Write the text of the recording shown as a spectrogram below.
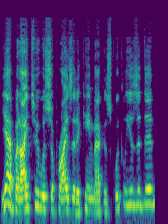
yet, but I too was surprised that it came back as quickly as it did.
